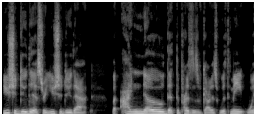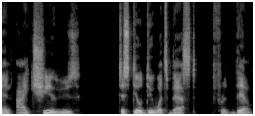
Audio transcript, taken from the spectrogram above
you should do this or you should do that. But I know that the presence of God is with me when I choose to still do what's best for them.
